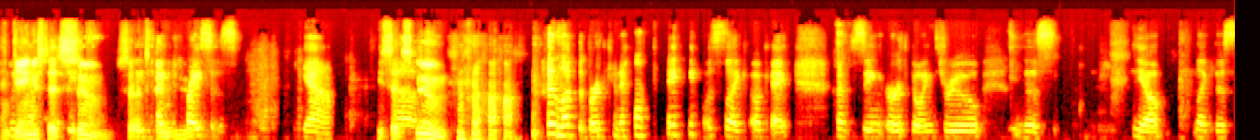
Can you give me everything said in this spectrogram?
And Daniel said soon, so that's good news. prices. Yeah, He said Um, soon. I love the birth canal thing. It was like, okay, I'm seeing Earth going through this, you know, like this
